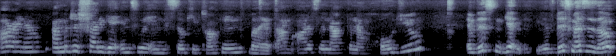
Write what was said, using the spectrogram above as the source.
Alright now, I'm gonna just try to get into it and still keep talking, but I'm honestly not gonna hold you. If this get if this messes up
